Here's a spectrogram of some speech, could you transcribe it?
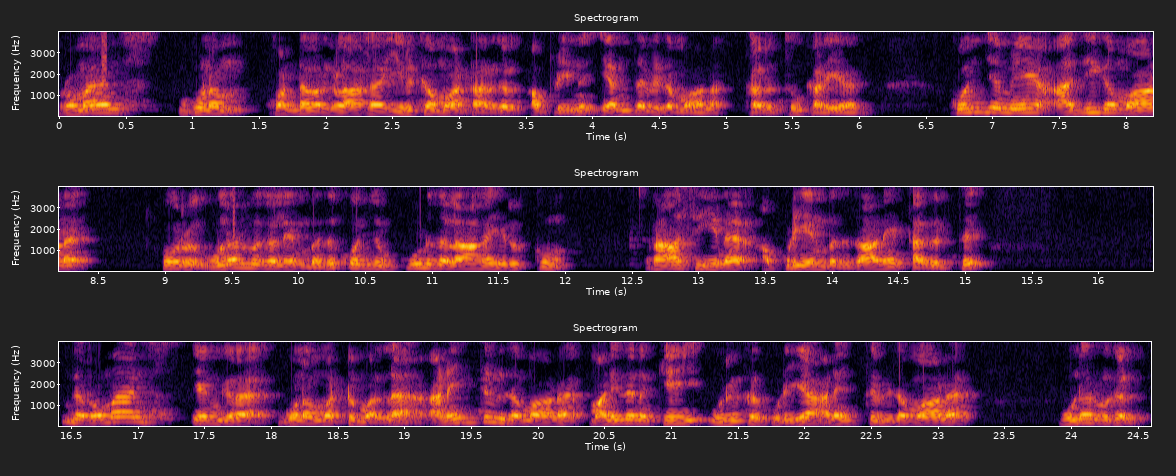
ரொமான்ஸ் குணம் கொண்டவர்களாக இருக்க மாட்டார்கள் அப்படின்னு எந்த விதமான கருத்தும் கிடையாது. கொஞ்சமே அதிகமான ஒரு உணர்வுகள் என்பது கொஞ்சம் கூடுதலாக இருக்கும். ராசியினர் அப்படி என்பது தானே தவிர்த்து இந்த ரொமான்ஸ் என்கிற குணம் மட்டுமல்ல அனைத்து விதமான மனிதனுக்கே இருக்கக்கூடிய அனைத்து விதமான உணர்வுகள்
